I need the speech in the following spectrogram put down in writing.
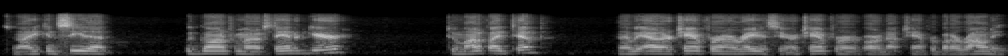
So now you can see that we've gone from a standard gear to a modified tip, and then we add our chamfer and our radius here, our chamfer, or not chamfer, but our rounding,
